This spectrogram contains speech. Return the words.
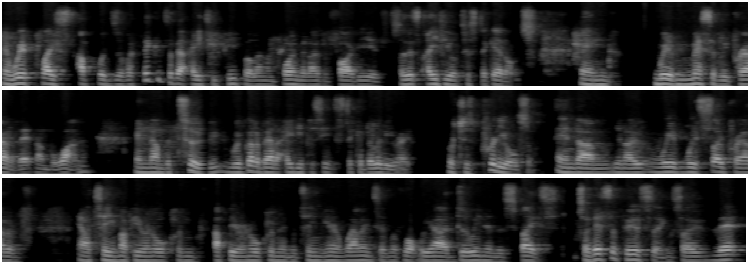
And we've placed upwards of, I think it's about 80 people in employment over five years. So that's 80 autistic adults. And we're massively proud of that, number one. And number two, we've got about an 80% stickability rate, which is pretty awesome. And, um, you know, we're, we're so proud of our team up here in Auckland, up there in Auckland, and the team here in Wellington with what we are doing in this space. So that's the first thing. So that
